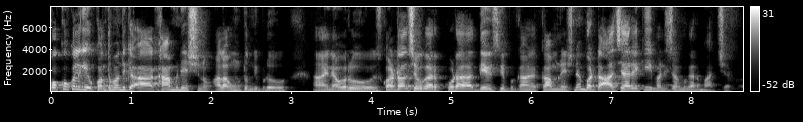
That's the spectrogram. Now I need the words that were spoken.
ఒక్కొక్కరికి కొంతమందికి ఆ కాంబినేషన్ అలా ఉంటుంది. ఇప్పుడు ఆయన ఎవరు కొరటాల శివ గారికి కూడా దేవిశ్రీ కాంబినేషనే బట్ ఆచార్యకి మణిశర్మ గారిని మార్చారు.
